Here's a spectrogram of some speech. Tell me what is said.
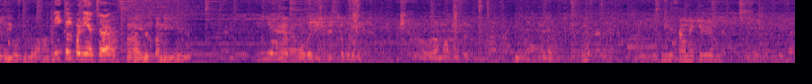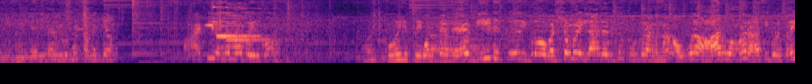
எழுதி கொடுத்துருக்காங்க. நீக்கல் பண்ணியாச்சா? ஆ இதில் பண்ணி சமைக்கவே இல்லை. எல்லா வீடுமே சமைக்காம. பாட்டி எங்கம்மா போயிருக்கோம்? கோயிலுக்கு ஒருத்தங்க வீடுக்கு இவ்வளவு வருஷமா இல்லாததுக்கு கொடுக்குறாங்கன்னா அவ்வளவு ஆர்வமா ராசிபுரத்துல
